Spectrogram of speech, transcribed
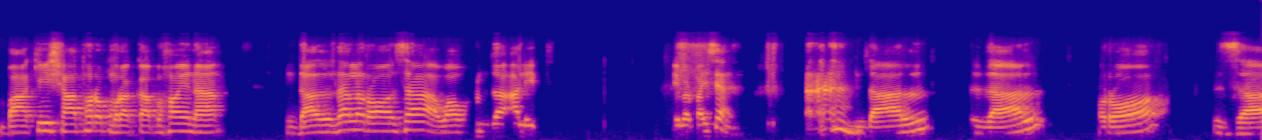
বাকি সাত হরফ মোরাক্কাব হয় না। দাল দাল রজা ওয়াও হামজা আলিফ। এবার পাইছেন? দাল দাল র জা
